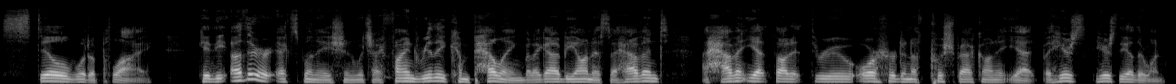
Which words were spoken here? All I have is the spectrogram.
still would apply. Okay, the other explanation, which I find really compelling, but I gotta be honest, I haven't I haven't yet thought it through or heard enough pushback on it yet. But here's here's the other one.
